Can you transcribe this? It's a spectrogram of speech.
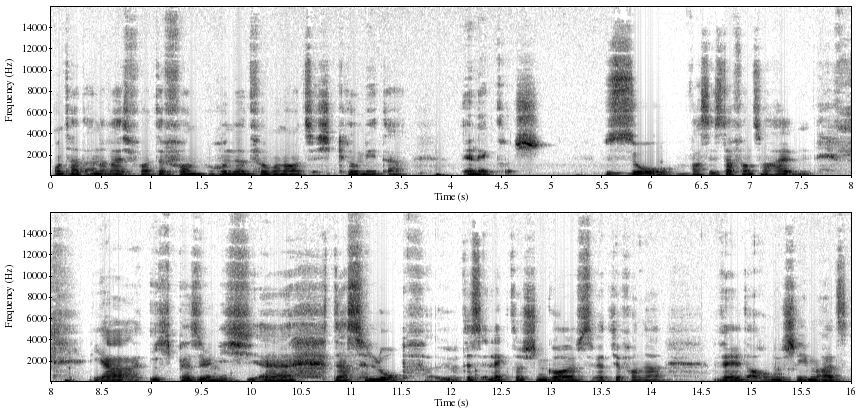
und hat eine Reichweite von 195 Kilometer elektrisch. So, was ist davon zu halten? Ja, ich persönlich, äh, das Lob des elektrischen Golfs wird ja von der Welt auch umgeschrieben als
